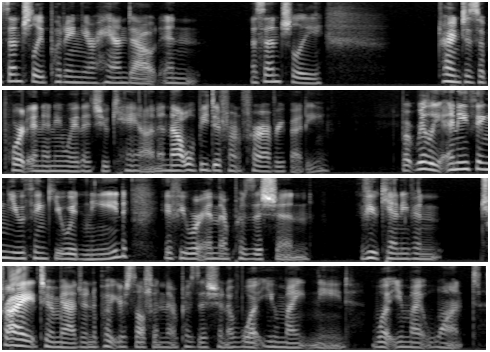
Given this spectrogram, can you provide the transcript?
essentially putting your hand out and essentially trying to support in any way that you can. And that will be different for everybody. But really, anything you think you would need if you were in their position, if you can't even try to imagine to put yourself in their position of what you might need, what you might want,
